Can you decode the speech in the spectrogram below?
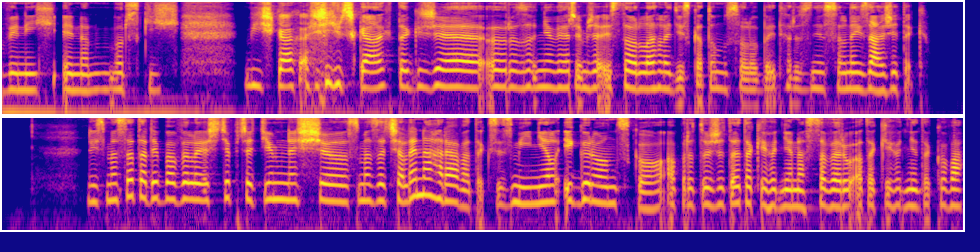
v jiných i nadmorských výškách a šířkách, takže eh, rozhodně věřím, že i z tohohle hlediska to muselo být hrozně silný zážitek. Když jsme se tady bavili ještě předtím, než eh, jsme začali nahrávat, tak si zmínil i Grónsko a protože to je taky hodně na severu a taky hodně taková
